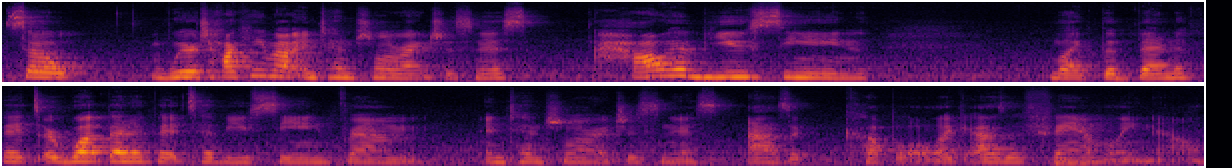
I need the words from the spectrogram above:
So, we're talking about intentional righteousness. How have you seen, like, the benefits, or what benefits have you seen from intentional righteousness as a couple, like, as a family now,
